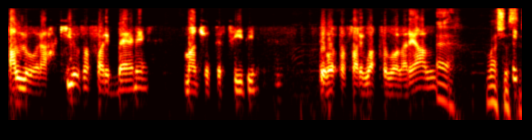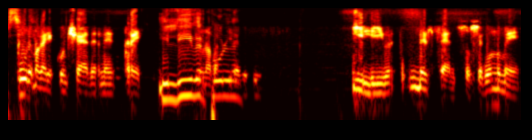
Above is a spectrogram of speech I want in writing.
Allora, chi lo sa fare bene? Manchester City, ti porta a fare 4 gol a Real. Eh eppure magari a concederne tre. Il Liverpool? Il Liverpool, nel senso, secondo me,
